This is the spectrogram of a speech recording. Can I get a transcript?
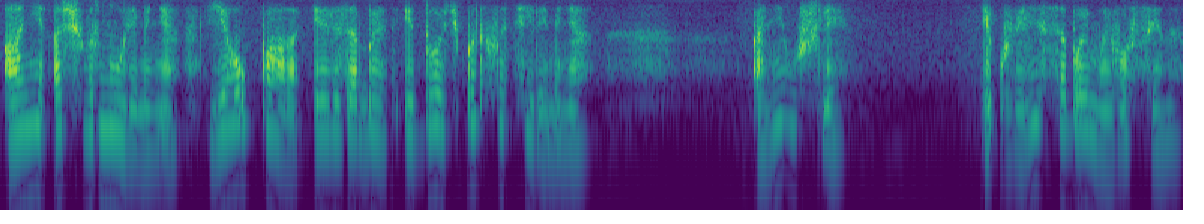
а они отшвырнули меня. Я упала, и Элизабет, и дочь подхватили меня. Они ушли и увели с собой моего сына.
